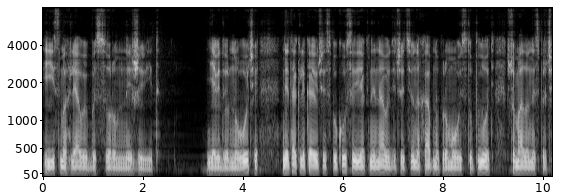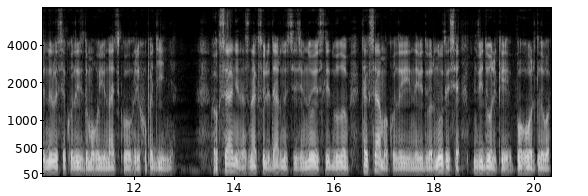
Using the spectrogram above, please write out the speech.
і її смаглявий безсоромний живіт. Я відвернув очі, не так лякаючи спокуси, як ненавидячи цю нахабну промовисту плоть, що мало не спричинилася колись до мого юнацького гріхопадіння. Оксані на знак солідарності зі мною слід було б так само, коли й не відвернутися від Ольки погортливо,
